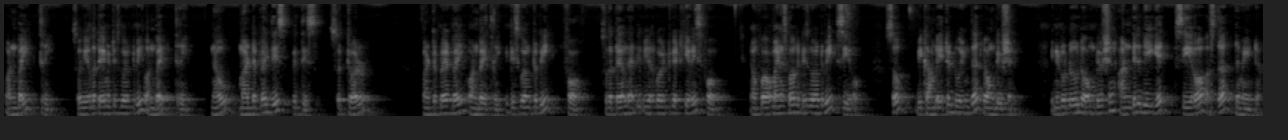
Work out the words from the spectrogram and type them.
1 by 3. So here the term it is going to be 1 by 3. Now multiply this with this. So 12 multiplied by 1 by 3 it is going to be 4. So the term that we are going to get here is 4. Now 4 minus 4 it is going to be 0. So we completed doing the long division. We need to do long division until we get 0 as the remainder.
